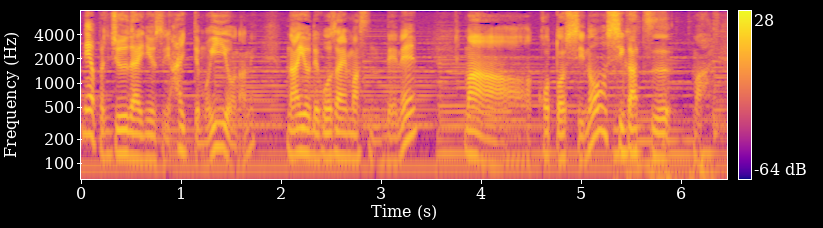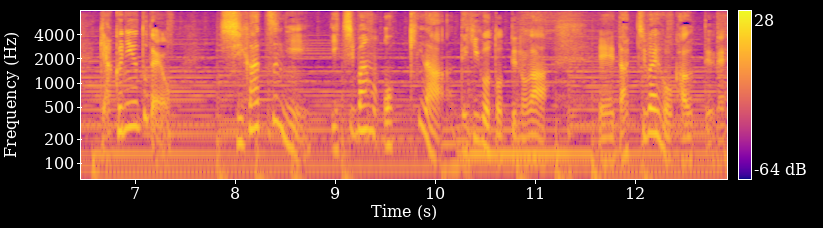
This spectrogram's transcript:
ね、やっぱ重大ニュースに入ってもいいようなね、内容でございますんでね。まあ、今年の4月、まあ、逆に言うとだよ、4月に一番大きな出来事っていうのが、えー、ダッチワイフを買うっていうね、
